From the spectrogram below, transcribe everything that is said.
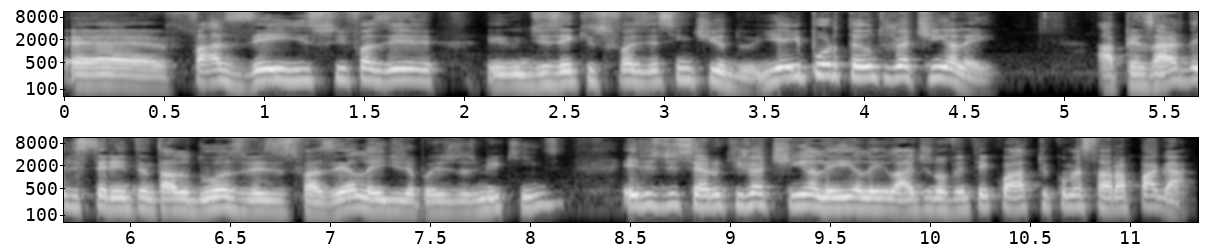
é, fazer isso e fazer dizer que isso fazia sentido. E aí, portanto, já tinha lei apesar deles terem tentado duas vezes fazer a lei de depois de 2015, eles disseram que já tinha lei, a lei lá de 94 e começaram a pagar.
